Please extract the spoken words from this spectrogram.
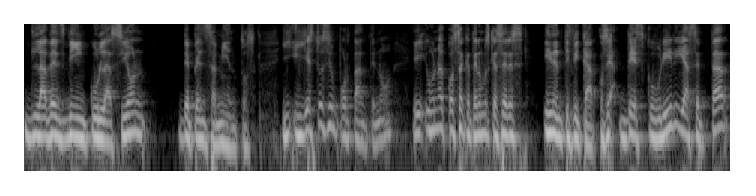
la desvinculación de pensamientos. y esto es importante, ¿no? Y una cosa que tenemos que hacer es identificar, o sea, descubrir y aceptar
